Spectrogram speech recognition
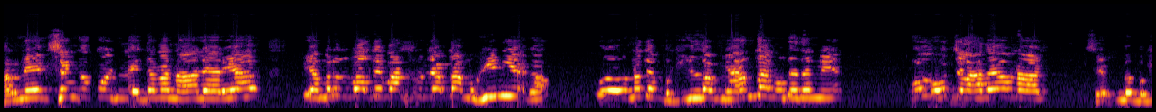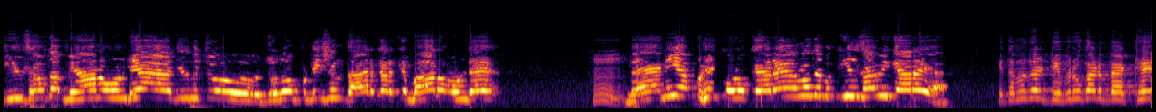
ਹਰਨੇਕ ਸਿੰਘ ਕੋਈ ਇਦਾਂ ਦਾ ਨਾਂ ਲੈ ਰਿਹਾ ਵੀ ਅੰਮ੍ਰਿਤਪਾਲ ਦੇ ਵਾਰਸ ਪੰਜਾਬ ਦਾ ਮੁਖੀ ਨਹੀਂ ਹੈਗਾ। ਉਹ ਉਹਨਾਂ ਦੇ ਵਕੀਲ ਦਾ ਬਿਆਨ ਤੁਹਾਨੂੰ ਦੇ ਦਿੰਦੇ ਆ। ਉਹ ਉਹ ਚਲਾ ਦਿਆ ਉਹ ਨਾਲ। ਵਕੀਲ ਸਾਹਿਬ ਦਾ ਬਿਆਨ ਆਉਣ ਡਿਆ ਜਿਹਦੇ ਵਿੱਚ ਜਦੋਂ ਪਟੀਸ਼ਨ ਦਾਇਰ ਕਰਕੇ ਬਾਹਰ ਆਉਣ ਡਿਆ ਹੂੰ। ਮੈਂ ਨਹੀਂ ਆਪਣੇ ਕੋਲੋਂ ਕਹਿ ਰਿਹਾ ਉਹਨਾਂ ਦੇ ਵਕੀਲ ਸਾਹਿਬ ਵੀ ਕਹਿ ਰਹੇ ਆ। ਇਹ ਤਾਂ ਮਤਲਬ ਡਿਬਰੂਗੜ੍ਹ ਬੈਠੇ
